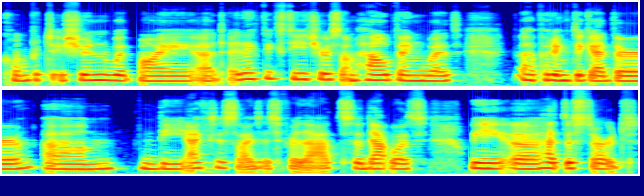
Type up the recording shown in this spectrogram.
competition with my uh, didactics teacher, so I'm helping with uh, putting together um, the exercises for that. So that was we uh, had to start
